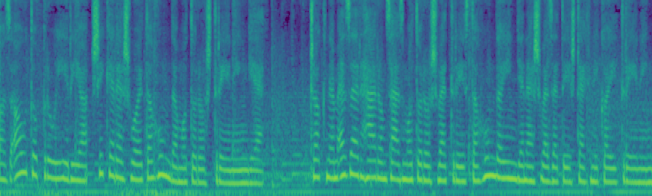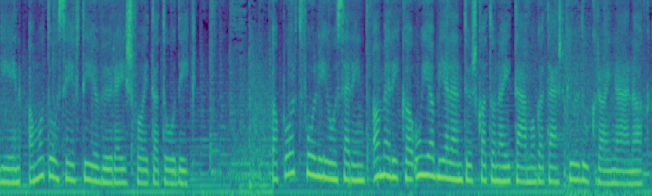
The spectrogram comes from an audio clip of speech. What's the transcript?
Az Autopro írja, sikeres volt a Honda motoros tréningje. Csak nem 1300 motoros vett részt a Honda ingyenes vezetéstechnikai tréningén, a MotoSafety jövőre is folytatódik. A portfólió szerint Amerika újabb jelentős katonai támogatást küld Ukrajnának.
